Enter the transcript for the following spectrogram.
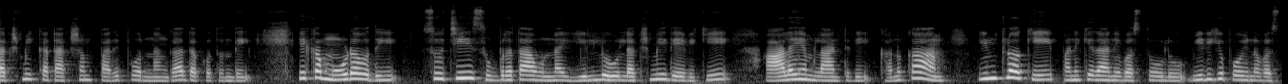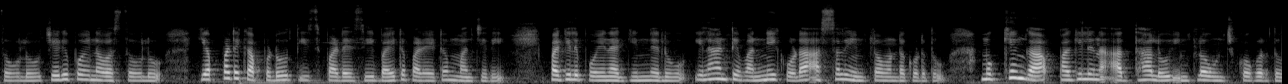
లక్ష్మీ కటాక్షం పరిపూర్ణంగా దక్కుతుంది. ఇక మూడవది శుచి శుభ్రత ఉన్న ఇల్లు లక్ష్మీదేవికి ఆలయం లాంటిది. కనుక ఇంట్లోకి పనికిరాని వస్తువులు విరిగిపోయిన వస్తువులు చెడిపోయిన వస్తువులు ఎప్పటికప్పుడు తీసిపడేసి బయటపడేయటం మంచిది. పగిలిపోయిన గిన్నెలు ఇలాంటివన్నీ కూడా అస్సలు ఇంట్లో ఉండకూడదు. ముఖ్యంగా పగిలిన అద్దాలు ఇంట్లో ఉంచుకోకూడదు.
